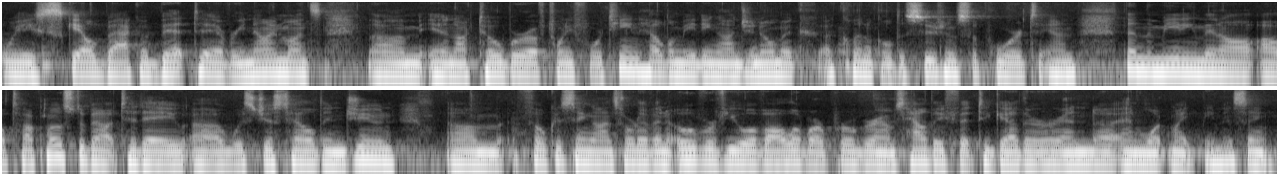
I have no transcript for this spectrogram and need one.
we scaled back a bit to every nine months um, in October of 2014, held a meeting on genomic uh, clinical decision support. And then the meeting that I'll, I'll talk most about today uh, was just held in June, um, focusing on sort of an overview of all of our programs, how they fit together, and, uh, and what might be missing.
